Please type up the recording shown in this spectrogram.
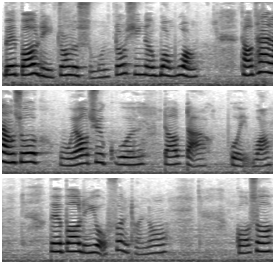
背包里装了什么东西呢？旺旺，桃太郎说：“我要去鬼岛打鬼王，背包里有饭团哦。”狗说：“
